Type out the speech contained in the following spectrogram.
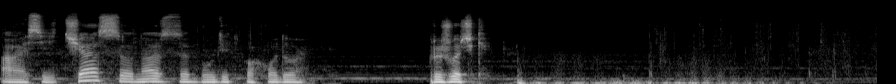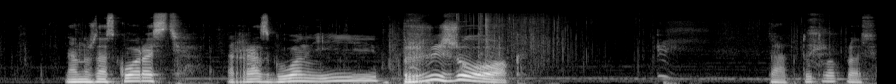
А сейчас у нас будет, походу, прыжочки. Нам нужна скорость, разгон и прыжок. Так, тут вопрос.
